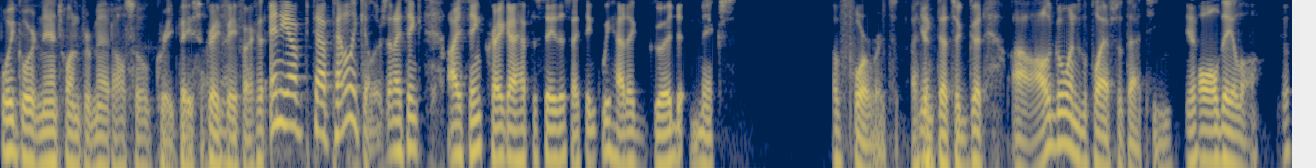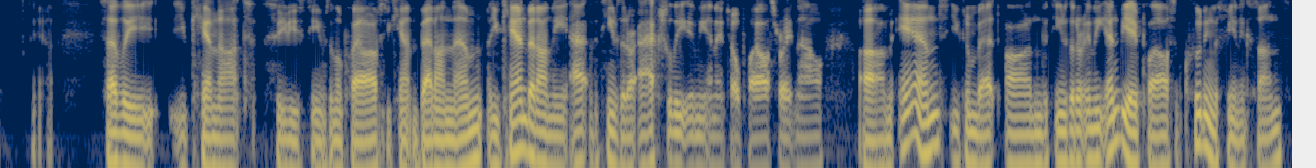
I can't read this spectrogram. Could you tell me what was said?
Boyd Gordon, Antoine Vermette, also great face. Great face-off, and you have to have penalty killers. And I think, I think, Craig, I have to say this: I think we had a good mix of forwards. I Yep. think that's a good. Uh, I'll go into the playoffs with that team Yep. all day long. Yep. Yeah. Sadly, you cannot see these teams in the playoffs. You can't bet on them. You can bet on the the teams that are actually in the NHL playoffs right now, um, and you can bet on the teams that are in the NBA playoffs, including the Phoenix Suns,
